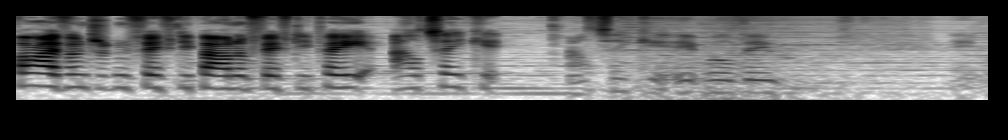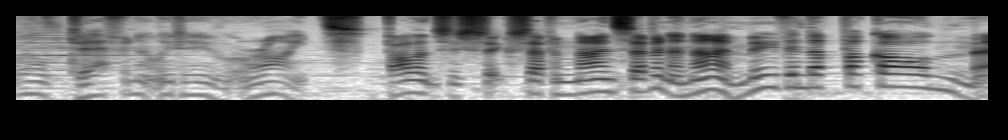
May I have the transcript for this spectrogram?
£550 and 50p. I'll take it. I'll take it. It will do. It will definitely do. Right. Balance is 6797 and I'm moving the fuck on.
